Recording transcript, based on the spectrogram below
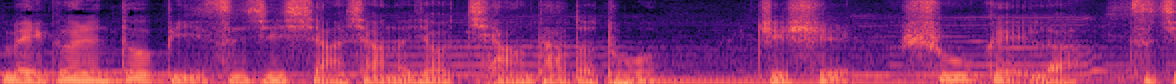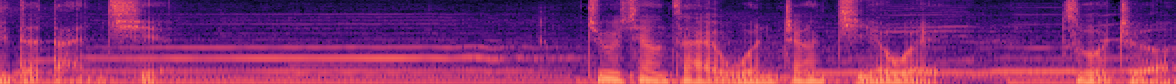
每个人都比自己想象的要强大的多，只是输给了自己的胆怯。就像在文章结尾，作者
